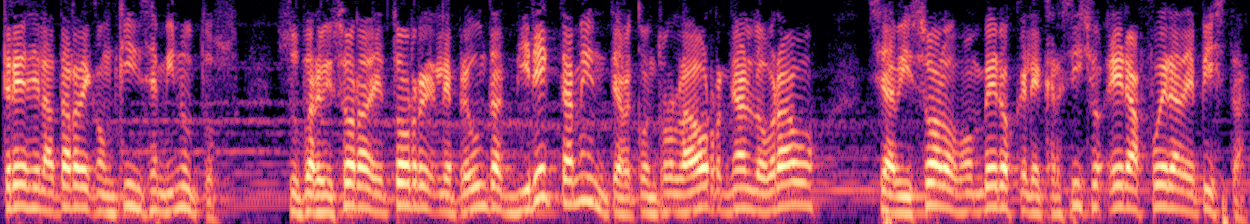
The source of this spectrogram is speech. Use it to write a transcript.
3 de la tarde con 15 minutos. Supervisora de Torre le pregunta directamente al controlador Reinaldo Bravo si avisó a los bomberos que el ejercicio era fuera de pista.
